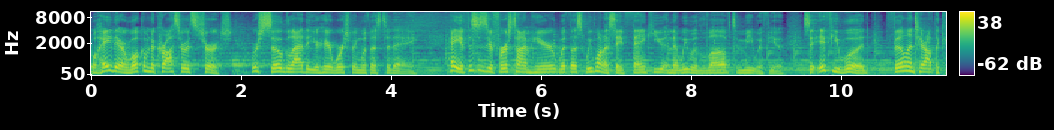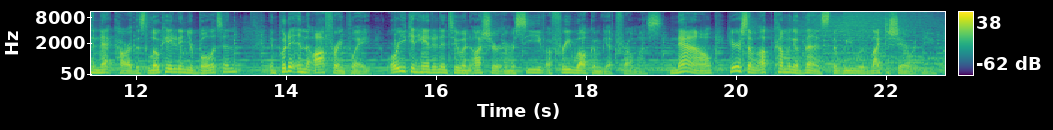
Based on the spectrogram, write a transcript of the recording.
Well, hey there, and welcome to Crossroads Church. We're so glad that you're here worshiping with us today. Hey, if this is your first time here with us, we want to say thank you and that we would love to meet with you. So if you would, fill and tear out the Connect card that's located in your bulletin and put it in the offering plate, or you can hand it into an usher and receive a free welcome gift from us. Now, here are some upcoming events that we would like to share with you.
